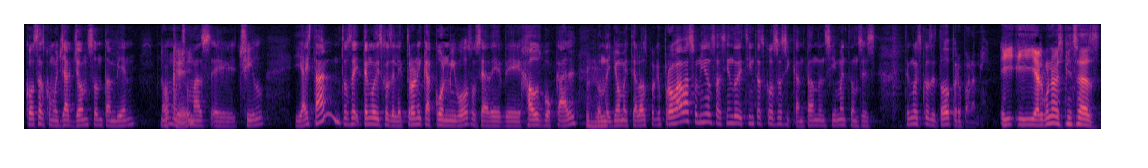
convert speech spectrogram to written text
cosas como Jack Johnson también, ¿no? Mucho más eh, chill. Y ahí están. Entonces ahí tengo discos de electrónica con mi voz, o sea, de, de house vocal, donde yo metía la voz, porque probaba sonidos haciendo distintas cosas y cantando encima. Entonces tengo discos de todo, pero para mí. ¿Y, y alguna vez piensas,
